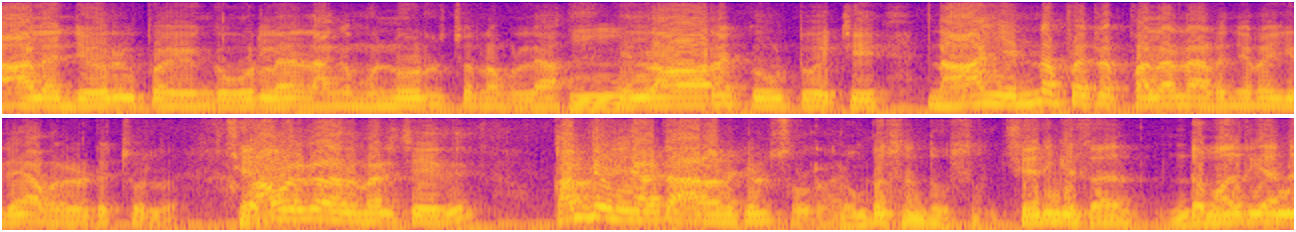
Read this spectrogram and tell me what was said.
நாலஞ்சு பேர் இப்போ எங்கள் ஊரில் நாங்கள் முந்நூறு சொன்னோம் இல்லையா? எல்லாரும் கூப்பிட்டு வச்சு நான் என்ன பெற்ற பலன் அடைஞ்சனோ இதே அவர்கிட்ட சொல்லு. அவர்கள் அது மாதிரி செய்து கம்பெனியாட்ட ஆரம்பிக்கணும்னு சொல்கிறாங்க ரொம்ப சந்தோஷம். சரிங்க சார். இந்த மாதிரியான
